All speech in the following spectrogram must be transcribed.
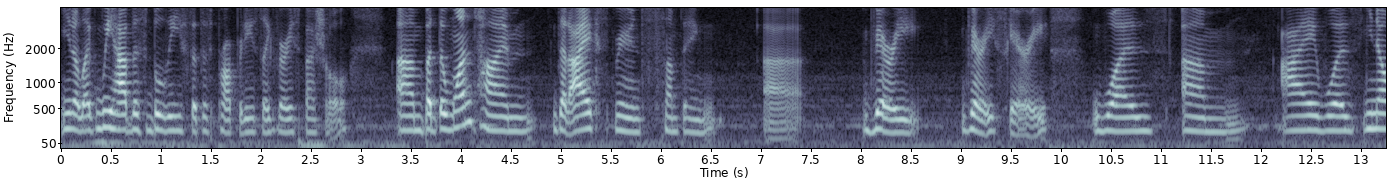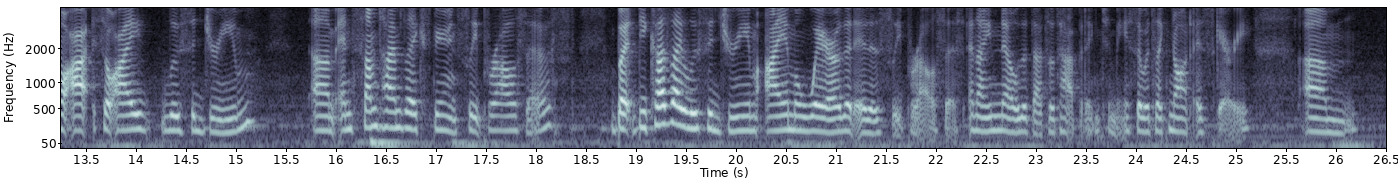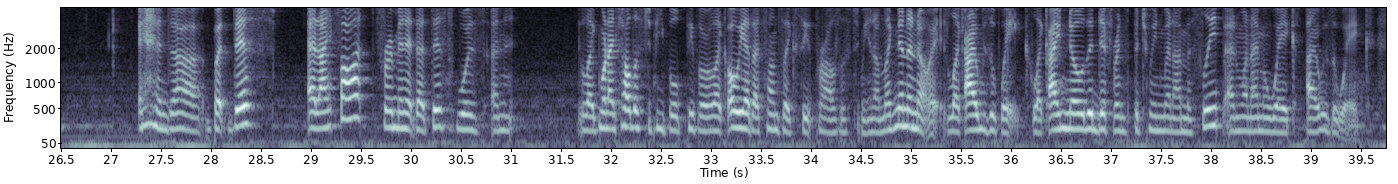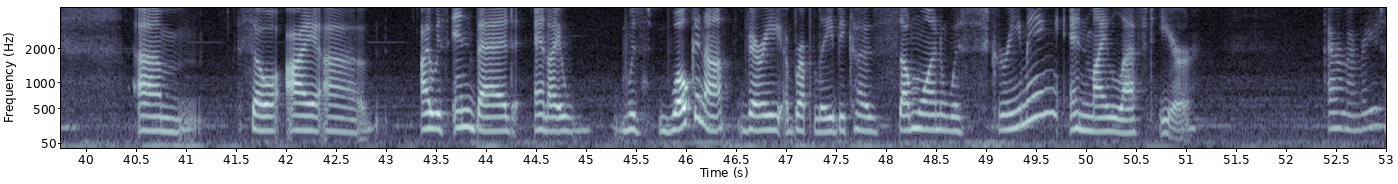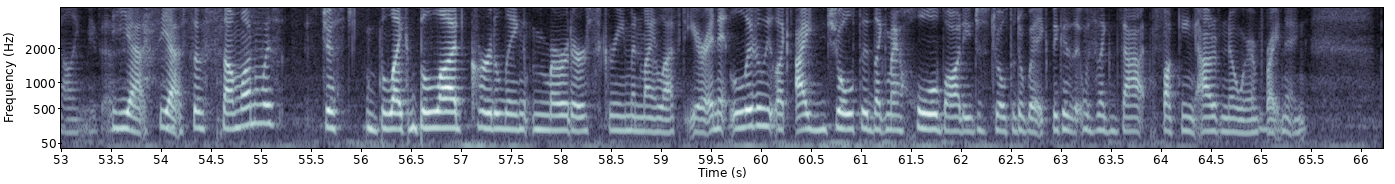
you know, like we have this belief that this property is like very special. Um, but the one time that I experienced something uh, very, very scary was um, I was, you know, I so I lucid dream, um, and sometimes I experience sleep paralysis. But because I lucid dream, I am aware that it is sleep paralysis, and I know that that's what's happening to me. So it's like not as scary. Um, and uh, but this, and I thought for a minute that this was an like when I tell this to people, people are like, "Oh yeah, that sounds like sleep paralysis to me," and I'm like, "No, no, no! It, like I was awake. Like I know the difference between when I'm asleep and when I'm awake. I was awake." Um, so I uh, I was in bed and I was woken up very abruptly because someone was screaming in my left ear. I remember you telling me this. Yes, yes. So someone was just like blood curdling murder scream in my left ear. And it literally like i jolted like my whole body just jolted awake because it was like that fucking out of nowhere and frightening.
